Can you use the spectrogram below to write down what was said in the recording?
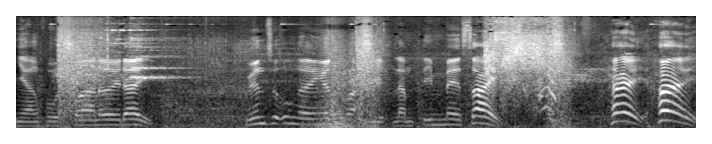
Nhàng vụt qua nơi đây. Quyến rũ ngây ngất loạn nhịp làm tim mê say. Hey hey!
